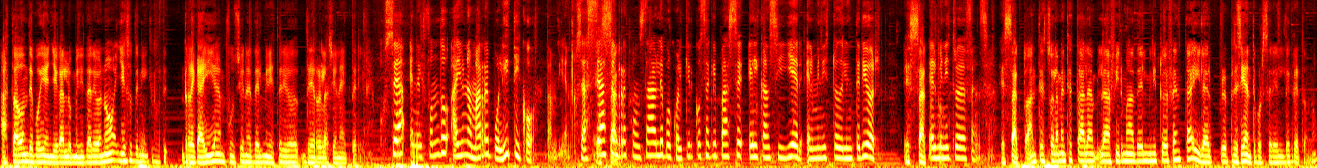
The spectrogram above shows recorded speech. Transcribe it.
hasta dónde podían llegar los militares o no, y eso tenía que recaía en funciones del Ministerio de Relaciones Exteriores. O sea, en el fondo hay un amarre político también. O sea, se hacen responsables por cualquier cosa que pase el canciller, el ministro del Interior. Exacto. El ministro de Defensa. Exacto. Antes solamente estaba la, firma del ministro de Defensa y la del presidente por ser el decreto, ¿no?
